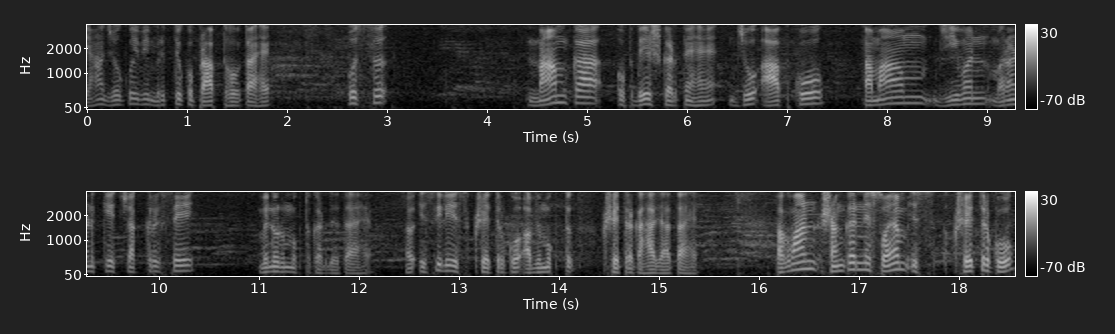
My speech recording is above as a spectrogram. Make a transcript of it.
यहाँ जो कोई भी मृत्यु को प्राप्त होता है, उस नाम का उपदेश करते हैं, जो आपको तमाम जीवन मरण के चक्र से विनुर्मुक्त कर देता है। और इसीलिए इस क्षेत्र को अभिमुक्त क्षेत्र कहा जाता है। भगवान शंकर ने स्वयं इस क्षेत्र को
